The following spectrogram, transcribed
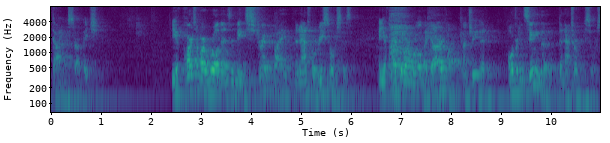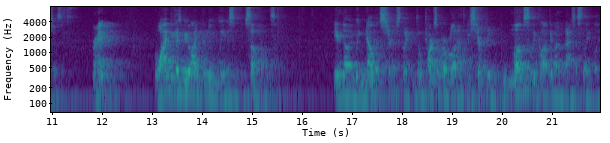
dying of starvation. You have parts of our world that is being stripped by the natural resources. And you have parts of our world, like our country, that overconsume the, the natural resources. Right? Why? Because we like the new latest cell phones. Even though we know it strips, like the parts of our world have to be stripped and mostly collected by the backs of slave labor.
